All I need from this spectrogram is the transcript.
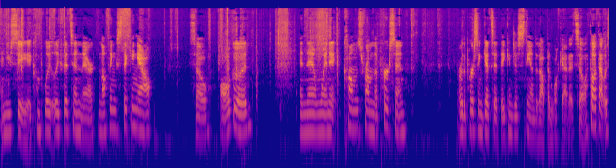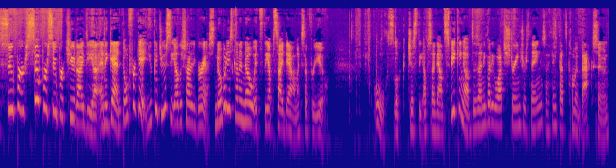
and you see, it completely fits in there. Nothing sticking out, so all good. And then when it comes from the person, or the person gets it, they can just stand it up and look at it. So I thought that was super, super, super cute idea. And again, don't forget, you could use the other side of the grass. Nobody's going to know it's the upside down except for you. Oh, look, just the upside down. Speaking of, does anybody watch Stranger Things? I think that's coming back soon.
